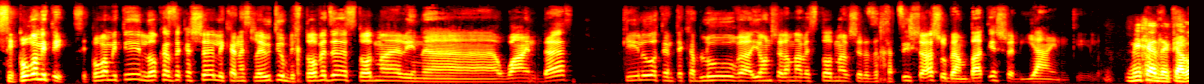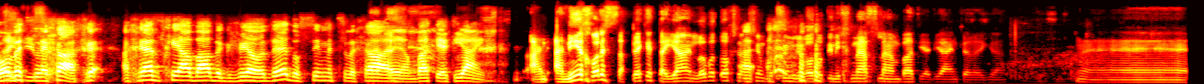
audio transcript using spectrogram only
סיפור אמיתי, סיפור אמיתי, לא כזה קשה להיכנס ליוטיוב, לכתוב את זה, סטודמאייר in a wine bath, כאילו אתם תקבלו ראיון של אמר סטודמאייר של איזה חצי שעה שהוא באמבטיה של יין, כאילו. מיכאל, בקרוב ראיתי אצלך, זה. אחרי- הזכייה הבאה בגביע עודד, עושים אצלך אה, אמבטיית יין. אני, יכול לספק את היין, לא בטוח שאנשים רוצים לראות אותי נכנס לאמבטיית יין כרגע. אה,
